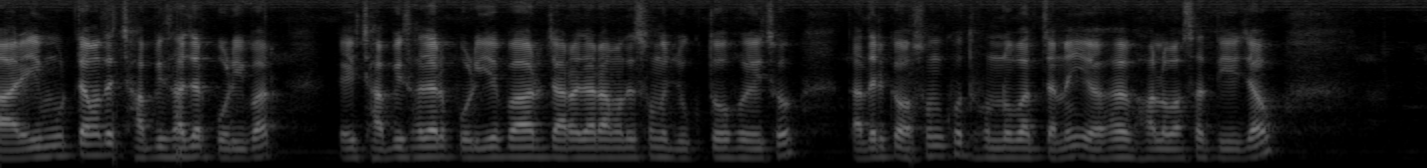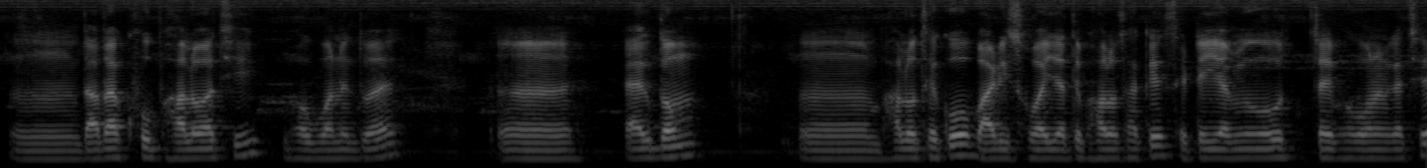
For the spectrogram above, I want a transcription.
আর এই মুহূর্তে আমাদের ছাব্বিশ হাজার পরিবার। এই ছাব্বিশ হাজার পরিবার যারা যারা আমাদের সঙ্গে যুক্ত হয়েছো, তাদেরকে অসংখ্য ধন্যবাদ জানাই। এভাবে ভালোবাসা দিয়ে যাও। দাদা খুব ভালো আছি, ভগবানের দয়ায়। একদম ভালো থেকো, বাড়ির সবাই যাতে ভালো থাকে, সেটাই আমিও চাই ভগবানের কাছে।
